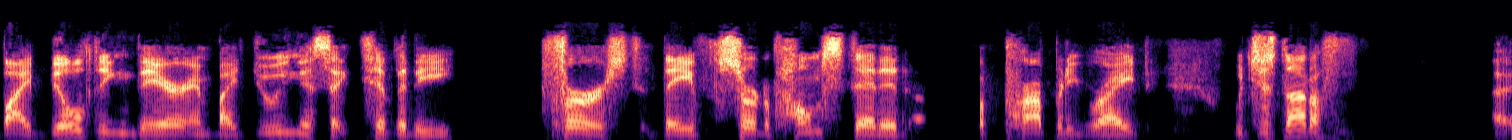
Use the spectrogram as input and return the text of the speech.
by building there and by doing this activity first, they've sort of homesteaded a property right, which is not a uh,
